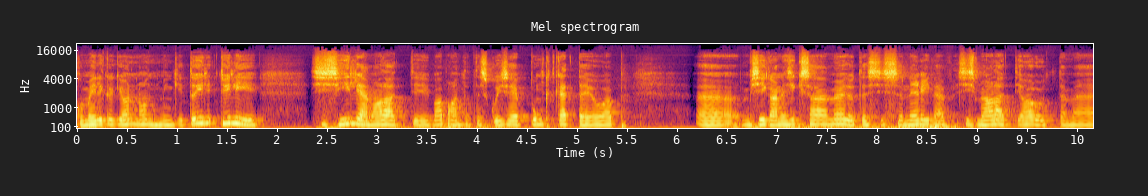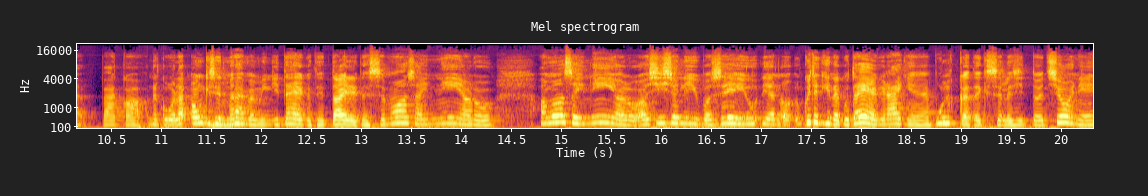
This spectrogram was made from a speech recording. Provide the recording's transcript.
kui meil ikkagi on olnud mingi tüli, siis hiljem alati vabandades, kui see punkt kätte jõuab mis iganes X aja möödudes, siis see on erinev, siis me alati arutame väga nagu ongi see, et me läheme mingi täiega detailidesse, ma sain nii aru, aga ma sain nii aru, aga siis oli juba see ju ja no, kuidagi nagu täiega räägime pulkadeks selle situatsiooni.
